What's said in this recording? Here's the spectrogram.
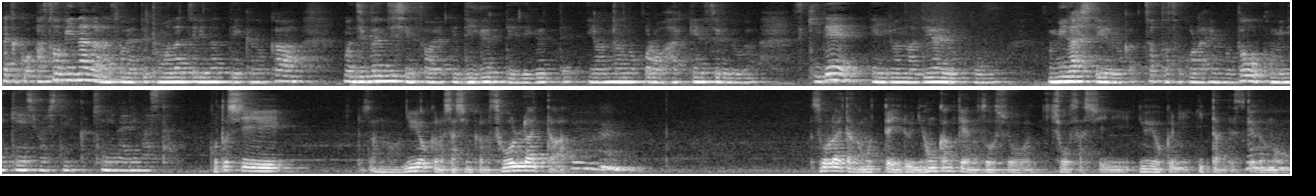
なんかこう遊びながらそうやって友達になっていくのかもう自分自身そうやってディグってディグっていろんなところを発見するのが好きでえいろんな出会いをこう生み出しているのかちょっとそこら辺もどうコミュニケーションしているか気になりました、今年あのニューヨークの写真家のソウルライターソウルライターが持っている日本関係の蔵書を調査しにニューヨークに行ったんですけども、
